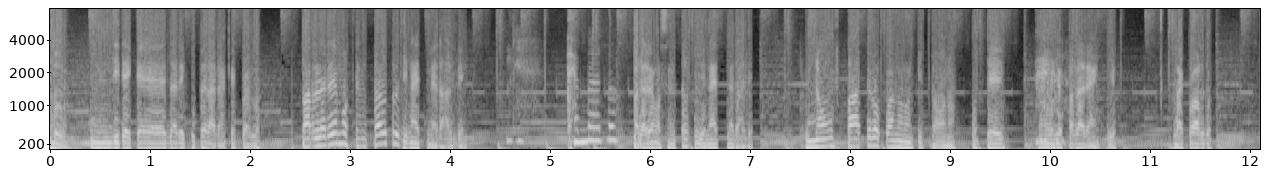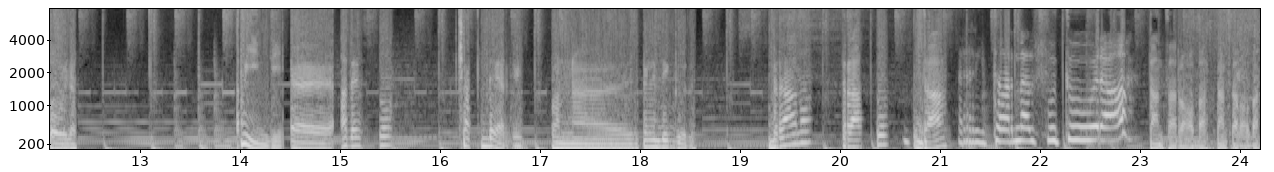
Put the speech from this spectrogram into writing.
Boh, direi che è da recuperare anche quello. Parleremo senz'altro di Nightmare Alley. Che bello. Parleremo senz'altro di Nightmare Alley. Non fatelo quando non ci sono, ok? Ne voglio parlare anch'io. D'accordo? Spoiler. Quindi, eh, adesso Chuck Berry con eh, Johnny Be Good. Brano tratto da Ritorno al futuro. tanta roba, tanta roba.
